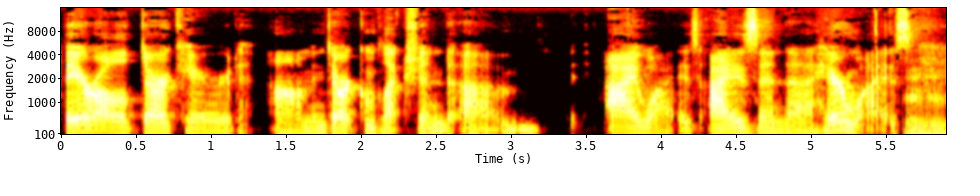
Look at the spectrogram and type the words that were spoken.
They're all dark haired um, and dark complexioned, um, eye wise, eyes and uh, hair wise. Mm-hmm.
